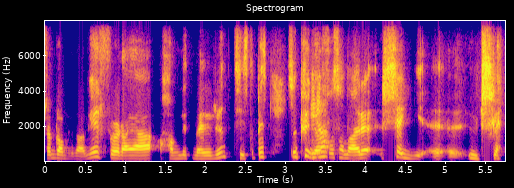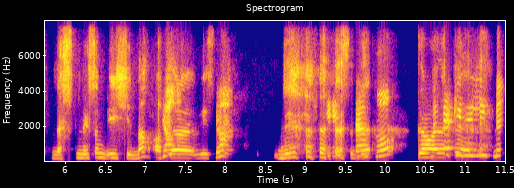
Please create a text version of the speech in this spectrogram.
fra gamle dager, før da jeg hang litt mer rundt, tist og pist, så kunne Ja. jeg få sånn der skjeggutslett nesten, liksom, i kinna. At Ja, eh, hvis, ja. det, det, det var er et, litt mer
